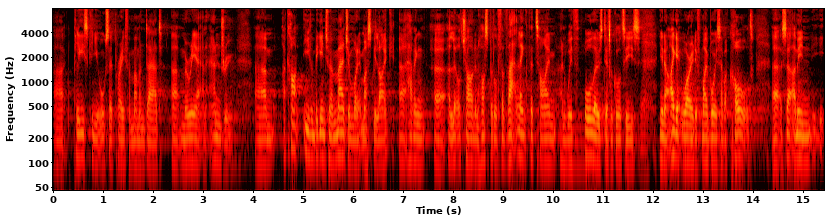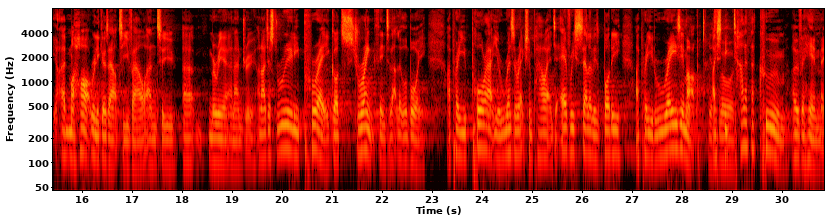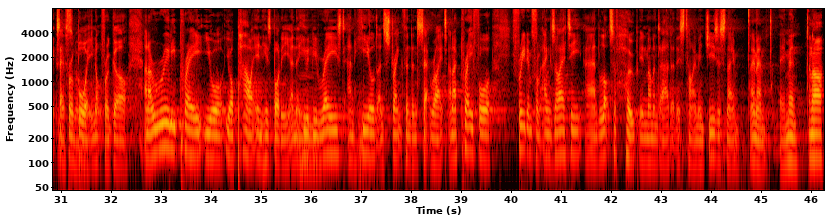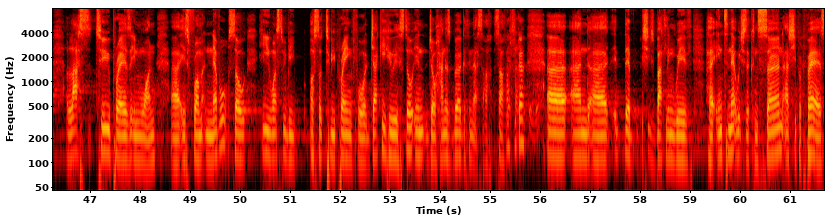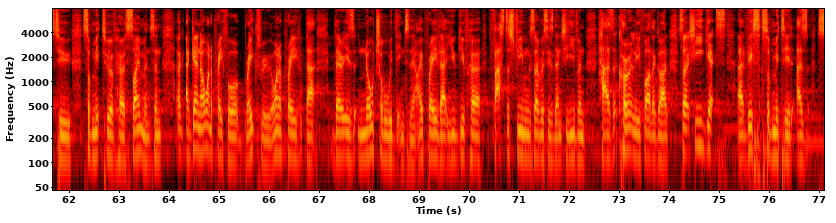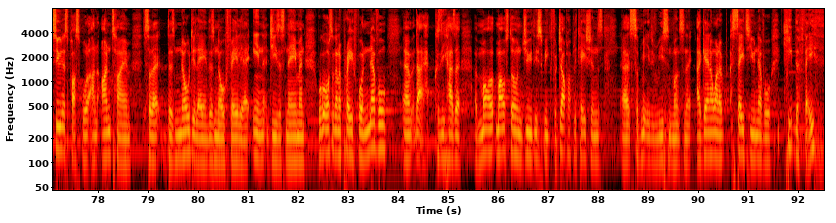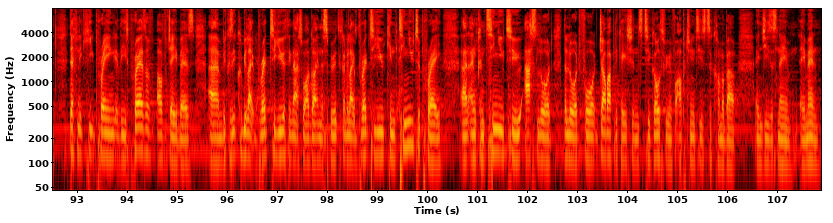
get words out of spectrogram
Uh, please, can you also pray for mum and dad, uh, Maria and Andrew? Um, I can't even begin to imagine what it must be like uh, having uh, a little child in hospital for that length of time and with all those difficulties. You know, I get worried if my boys have a cold. Uh, so, I mean, I, my heart really goes out to you, Val, and to uh, Maria and Andrew. And I just really pray God's strength into that little boy. I pray you pour out your resurrection power into every cell of his body. I pray you'd raise him up. Yes, I speak Lord. Talitha Kum over him, except Yes, for a Lord. boy, not for a girl. And I really pray your, your power in his body and that he would be raised and healed and strengthened and set right. And I pray for freedom from anxiety and lots of hope in mum and dad at this time. In Jesus' name, amen. Amen. And our last two prayers in one uh, is from Neville. So he wants to be us to be praying for Jackie, who is still in Johannesburg, I think that's South, South Africa. Uh, and uh, it, she's battling with her internet, which is a concern as she prepares to submit two of her assignments. And uh, again, I want to pray for breakthrough. I want to pray that there is no trouble with the internet. I pray that you give her faster streaming services than she even has currently, Father God, so that she gets uh, this submitted as soon as possible and on time so that there's no delay and there's no failure in Jesus' name. And we're also going to pray for Neville um, that because he has a, a milestone due this week for job applications uh, submitted in recent months. And again, I want to say to you, Neville, keep the faith. Definitely keep praying these prayers of, of Jabez um, because it could be like bread to you. I think that's what I got in the spirit. It's going to be like bread to you. Continue to pray and, and continue to ask Lord, the Lord, for job applications to go through and for opportunities to come about. In Jesus' name, amen.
